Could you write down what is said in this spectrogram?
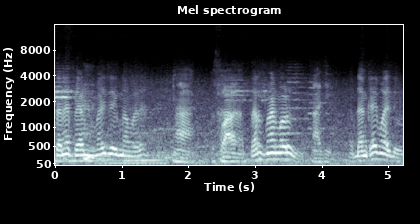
તને ફેન મળી જાય ના મળે? હા હા, તરત મળું. હાજી ડંખાઈ મારી દઉં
